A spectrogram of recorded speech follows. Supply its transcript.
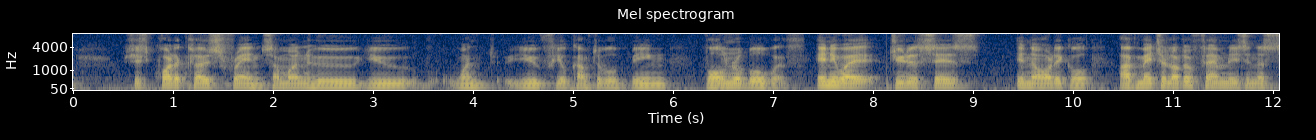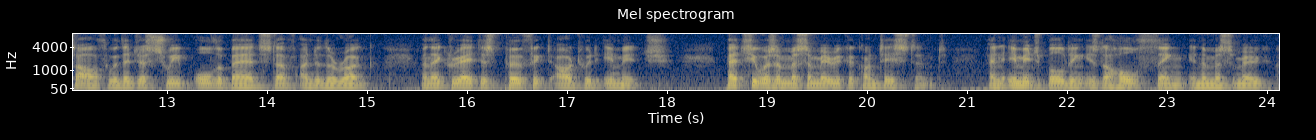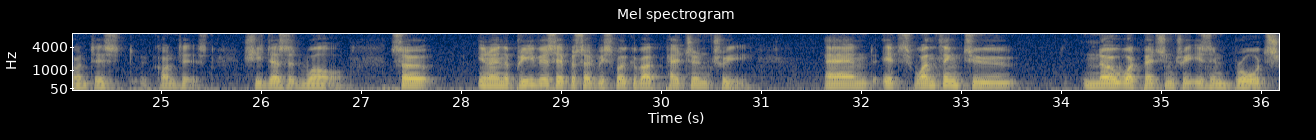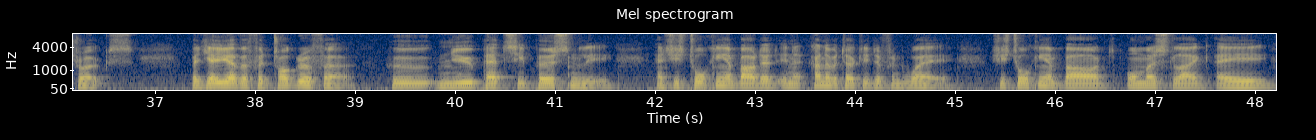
she's quite a close friend, someone who you want you feel comfortable being vulnerable with. Anyway, Judith says in the article, I've met a lot of families in the South where they just sweep all the bad stuff under the rug and they create this perfect outward image. Patsy was a Miss America contestant and image building is the whole thing in the Miss America contest contest. She does it well. So, you know, in the previous episode we spoke about pageantry, and it's one thing to know what pageantry is in broad strokes, but here you have a photographer who knew Patsy personally, and she's talking about it in a kind of a totally different way. She's talking about almost like a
